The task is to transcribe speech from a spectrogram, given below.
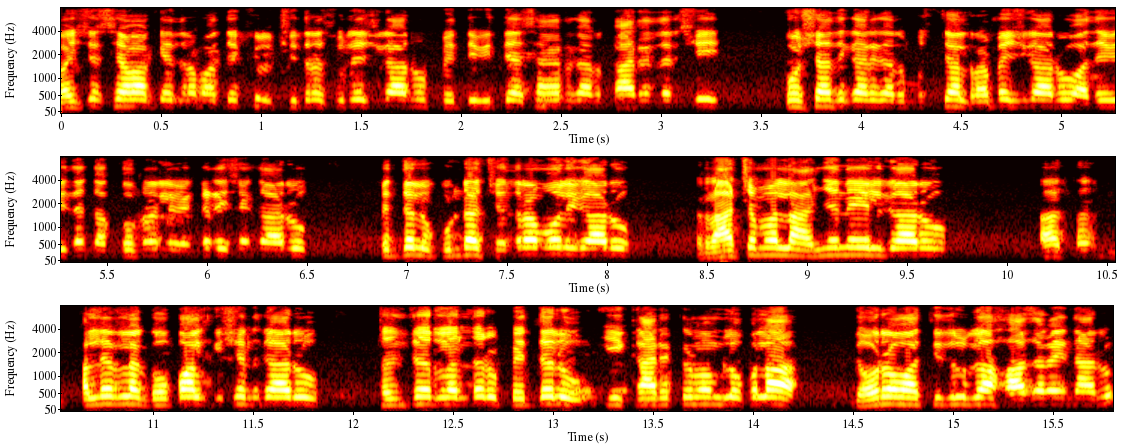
వైశ్య సేవా కేంద్రం అధ్యక్షులు చిత్ర సురేష్ గారు పెద్ది విద్యాసాగర్ గారు కార్యదర్శి కోశాధికారి గారు ముత్యాల రమేష్ గారు అదేవిధంగా కొమరలి వెంకటేశం గారు పెద్దలు గుండా చంద్రమౌళి గారు రాచమల్ల అంజనేయులు గారు పల్లెర్ల గోపాల్ కిషన్ గారు తదితరులందరూ పెద్దలు ఈ కార్యక్రమం లోపల గౌరవ అతిథులుగా హాజరైనారు.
